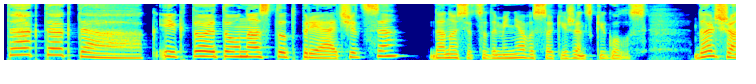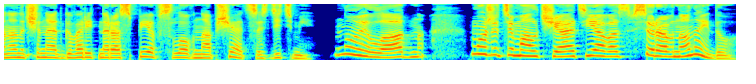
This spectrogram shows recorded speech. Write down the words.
«Так, так, так. И кто это у нас тут прячется?» Доносится до меня высокий женский голос. Дальше она начинает говорить нараспев, словно общается с детьми. «Ну и ладно. Можете молчать, я вас все равно найду».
